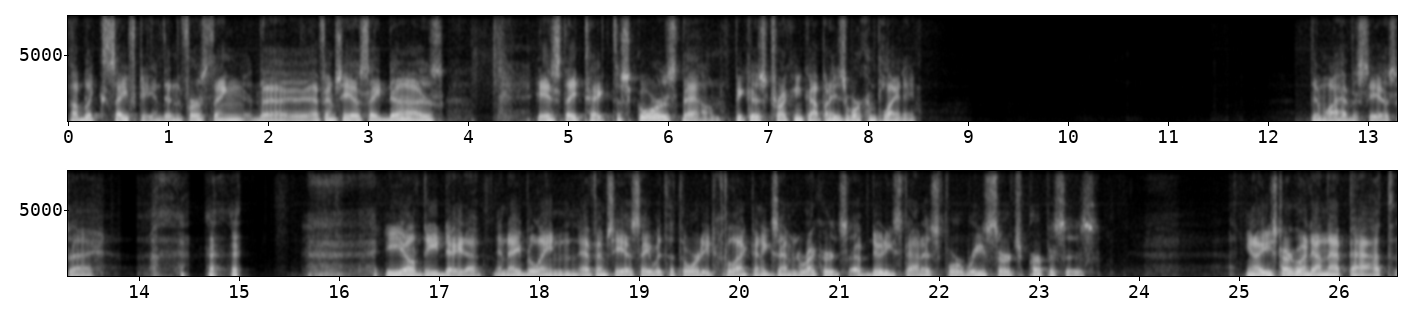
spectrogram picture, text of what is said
public safety. And then the first thing the FMCSA does is they take the scores down because trucking companies were complaining. Then why have a CSA? ELD data, enabling FMCSA with authority to collect and examine records of duty status for research purposes. You know, you start going down that path,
